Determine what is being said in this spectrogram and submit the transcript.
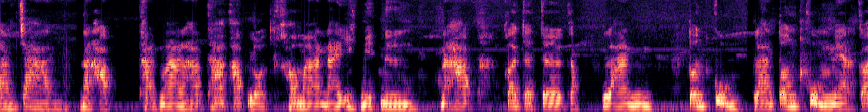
ล้างจานนะครับ ถัดมานะครับ ถ้าขับรถเข้ามาในอีกนิดนึงนะครับ ก็จะเจอกับลานต้นกลุ่มลานต้นกลุ่มเนี่ยก็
